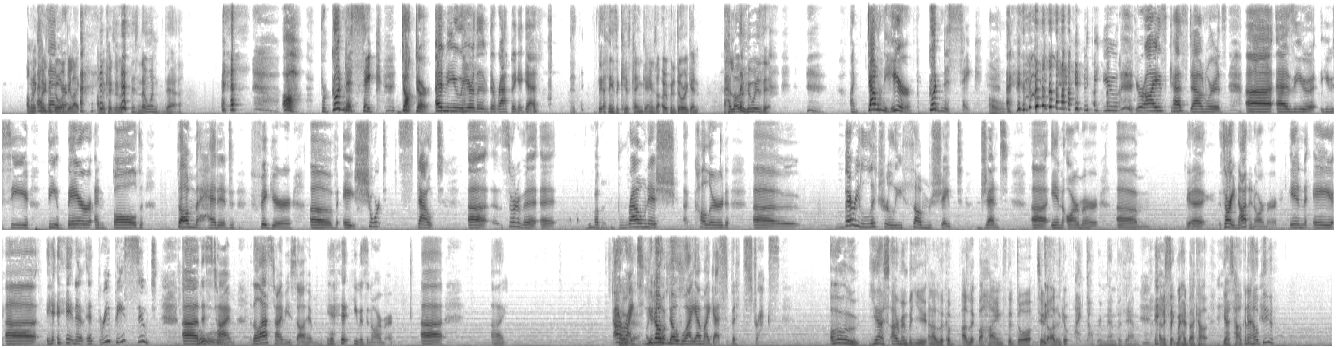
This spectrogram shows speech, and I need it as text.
I'm gonna close the door you're- and be like, I'm gonna close the door. There's no one there. oh, for goodness sake, doctor! And you hear the the rapping again. I think it's the kids playing games. I open the door again. Hello, who is it? I'm down here. For goodness sake. Oh, you your eyes cast downwards uh, as you you see the bare and bald thumb-headed figure of a short stout uh, sort of a, a, a brownish uh, colored uh, very literally thumb-shaped gent uh, in armor um, uh, sorry, not in armor, in a uh, in a, a three-piece suit. Uh, this time, the last time you saw him, he was in armor. Uh, uh, all Hello right, you don't lost? know who I am, I guess, but it's Strax. oh, yes, I remember you. And I look, ab- I look behind the door to the others and go, I don't remember them. And I stick my head back out. Yes, how can I help you?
